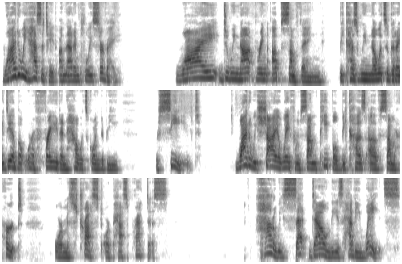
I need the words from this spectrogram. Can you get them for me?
Why do we hesitate on that employee survey? Why do we not bring up something because we know it's a good idea, but we're afraid and how it's going to be received? Why do we shy away from some people because of some hurt or mistrust or past practice? How do we set down these heavy weights,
